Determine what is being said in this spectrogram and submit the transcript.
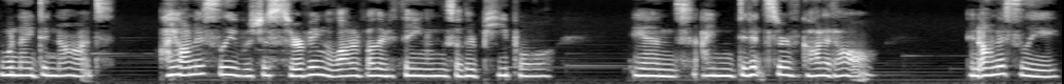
when I did not, I honestly was just serving a lot of other things, other people, and I didn't serve God at all. And honestly,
